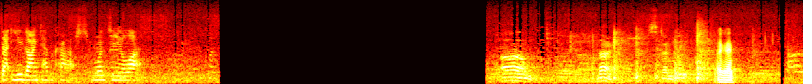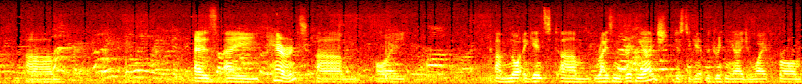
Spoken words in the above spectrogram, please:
that you're going to have a crash once in your life. Um, no, just don't do it. Okay. Um, as a parent, um, I am not against um, raising the drinking age, just to get the drinking age away from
